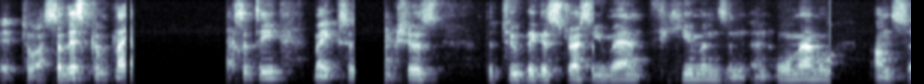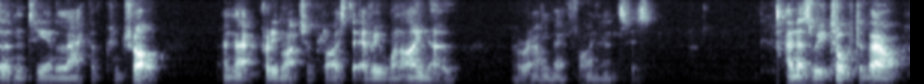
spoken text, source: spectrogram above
it to us. So this complexity makes us anxious. The two biggest stresses human, humans and, and all mammals uncertainty and lack of control. And that pretty much applies to everyone I know around their finances. And as we talked about,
